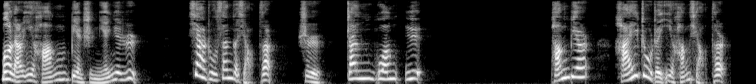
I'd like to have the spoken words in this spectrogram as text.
末了一行便是年月日，下注三个小字儿是詹光约，旁边还住着一行小字儿。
